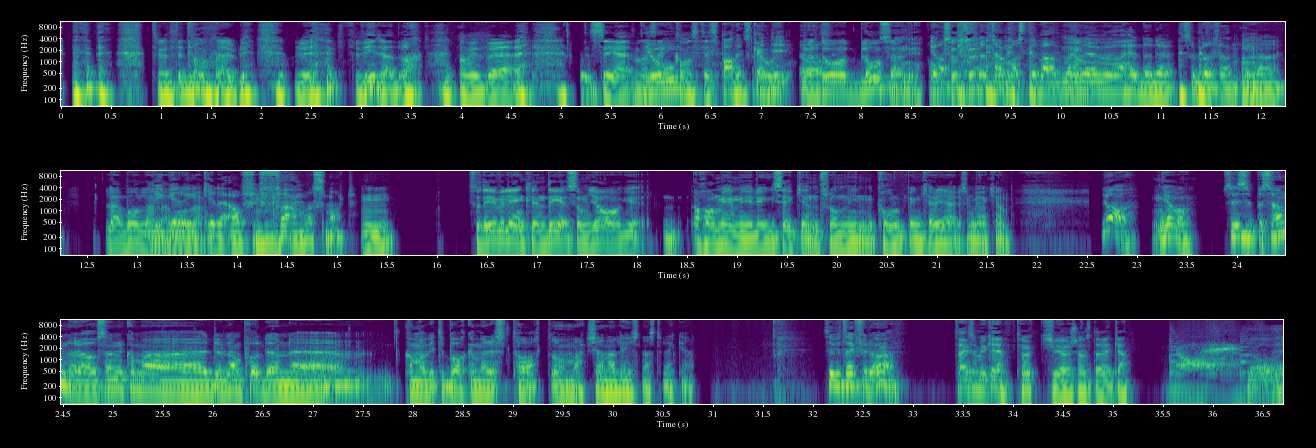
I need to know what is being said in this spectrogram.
Tror du inte domare blir, blir förvirrad då? Om vi börjar säga massa Jo. konstiga spanska Men ord. det- Men då blåser han ju också ja, tror jag. att han måste bara, men Ja. eh, vad händer nu? Så blåser han. Då La bolla, la bolla. Ja, fy fan vad smart. Mm. Så det är väl egentligen det som jag har med mig i ryggsäcken från min korpenkarriär som jag kan. Ja, Ja, ses vi på söndag då och sen kommer Dullan-podden, eh, kommer vi tillbaka med resultat och matchanalys nästa vecka. Så vi tack för idag då. Tack så mycket. tack. Vi hörs nästa vecka. Ja, hej. Ja,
